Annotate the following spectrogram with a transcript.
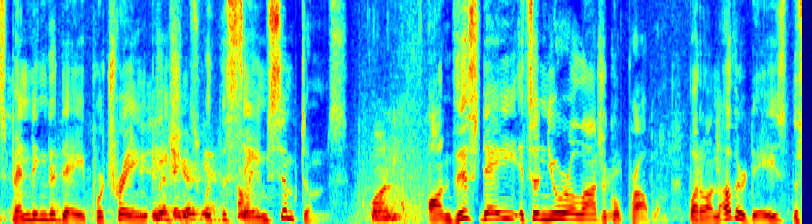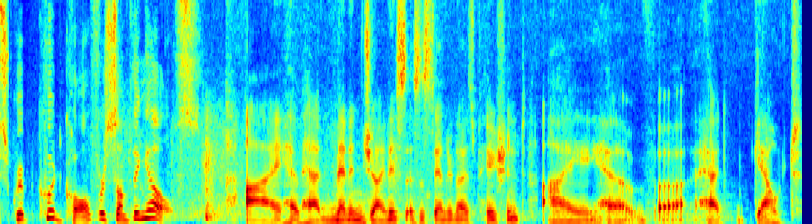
spending the day portraying patients with the same symptoms. One. On this day, it's a neurological problem, but on other days, the script could call for something else. I have had meningitis as a standardized patient. I have uh, had gout.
